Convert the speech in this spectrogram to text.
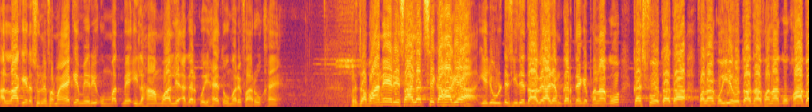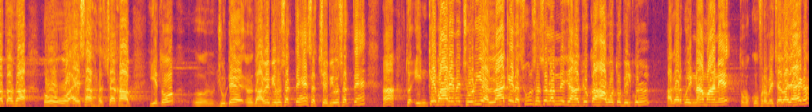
अल्लाह के रसूल ने फरमाया कि मेरी उम्मत में इल्हाम वाले अगर कोई है तो उमर फारूक हैं। जबान रिसालत से कहा गया, ये जो उल्टे सीधे दावे आज हम करते हैं कि फला को कश्फ होता था, फला को ये होता था, फला को ख्वाब आता था वो वो ऐसा सच्चा ख्वाब, ये तो झूठे दावे भी हो सकते हैं, सच्चे भी हो सकते हैं हाँ तो इनके बारे में छोड़िए, अल्लाह के रसूल वसल्लम ने जहाँ जो कहा, वो तो बिल्कुल, अगर कोई ना माने तो वो कुफर में चला जाएगा।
